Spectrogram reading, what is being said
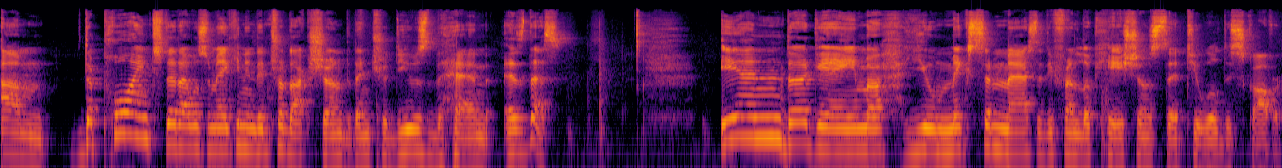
Um, the point that I was making in the introduction, that I introduced then, is this. In the game, you mix and match the different locations that you will discover.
